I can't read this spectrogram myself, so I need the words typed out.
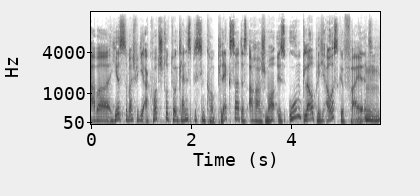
aber hier ist zum Beispiel die Akkordstruktur ein kleines bisschen komplexer. Das Arrangement ist unglaublich ausgefeilt. Mhm.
